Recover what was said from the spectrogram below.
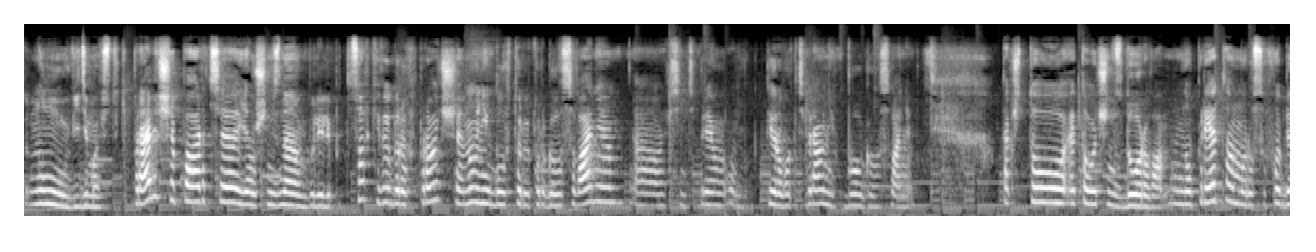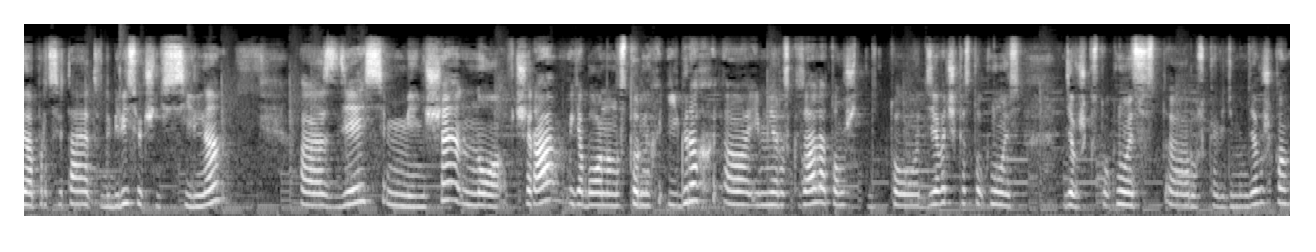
ну, видимо, все-таки правящая партия. Я уж не знаю, были ли подтасовки выборов и прочее, но у них был второй тур голосования. Э, в сентябре, 1 октября у них было голосование. Так что это очень здорово. Но при этом русофобия процветает в Тбилиси очень сильно. Э, здесь меньше, но вчера я была на настольных играх, э, и мне рассказали о том, что девочка столкнулась, девушка столкнулась, э, русская, видимо, девушка,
